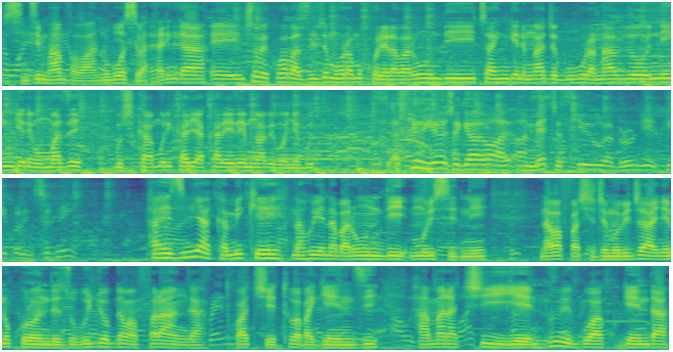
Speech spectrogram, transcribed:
sinzi impamvu abantu bose batari ngaha. Eh, nshoboye kubabaza ivyo muhora mukorera abarundi canke ingene mwaje guhura navyo n'ingene mumaze gushika muri kariya karere mwabibonye gute. A few years ago, I, I met a few uh, Burundian people in Sydney. Haheze imyaka mike nahuye n'abarundi muri sydney. Nabafashije mu bijyanye no kurondeza uburyo bw'amafaranga twaciye tuba abagenzi. Hama naciye ntubigwa kugenda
